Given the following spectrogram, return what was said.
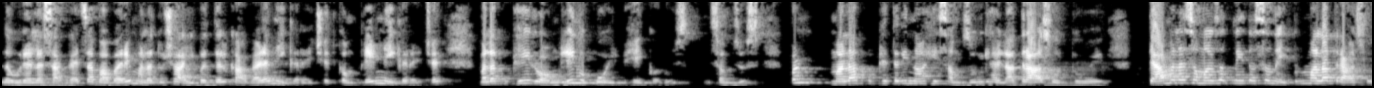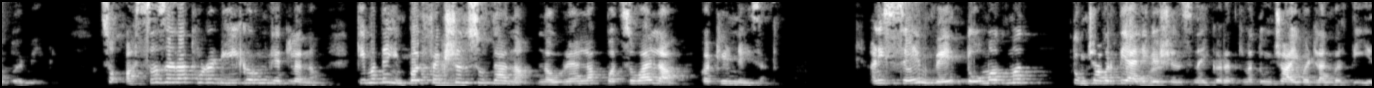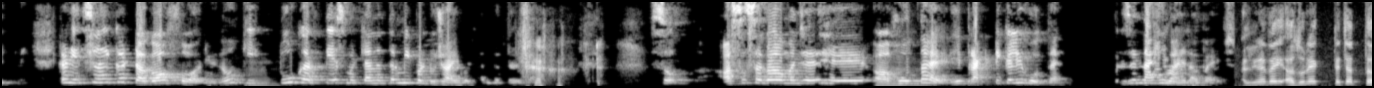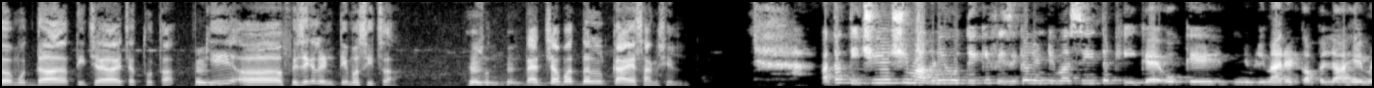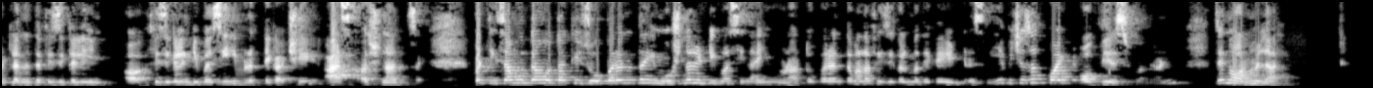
नवऱ्याला सांगायचा बाबा रे मला तुझ्या आईबद्दल कागाळ्या नाही करायच्यात कंप्लेंट नाही करायच्यात. मला कुठेही रॉंगली नको हे करूस समजूस. पण मला कुठेतरी ना हे समजून घ्यायला त्रास होतोय. त्या मला समजत नाही तसं नाही पण मला त्रास होतोय मे बी सो असं जरा थोडं डील करून घेतलं ना की मग ते इम्परफेक्शन सुद्धा ना नवऱ्याला पचवायला कठीण नाही जात. आणि सेम वे तो मग मग तुमच्यावरती ॲलिगेशन्स नाही करत किंवा तुमच्या आई वडिलांवरती येत नाही. कारण it's like a tug of for you know की तू करतेस म्हटल्यानंतर मी पण तुझ्या आई वडिलांबद्दल सो असं सगळं म्हणजे हे होत आहे हे प्रॅक्टिकली होत आहे जे नाही व्हायला पाहिजे. अलिनाताई अजून एक त्याच्यात मुद्दा तिच्या याच्यात होता की फिजिकल इंटिमसीचा त्याच्याबद्दल काय सांगशील? आता तिची अशी मागणी होती की फिजिकल इंटिमसी तर ठीक आहे ओके न्यूली मॅरिड कपल आहे म्हटल्यानंतर फिजिकली फिजिकल इंटिमसी ही प्रत्येकाची आस्क असणारच आहे. पण तिचा मुद्दा होता की जोपर्यंत इमोशनल इंटिमसी नाही होणार तोपर्यंत मला फिजिकलमध्ये काही इंटरेस्ट नाही which is a quite obvious one आणि जे नॉर्मल आहे.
